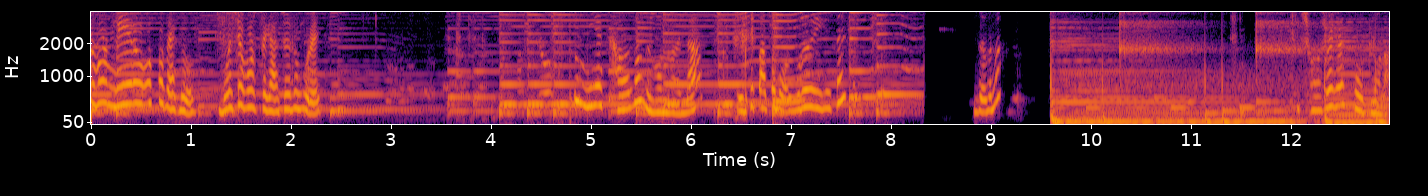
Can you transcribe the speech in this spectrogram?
তোমার মেয়ের অবস্থা দেখো, বসে পড়ছে গাছের উপরে। তো মেয়ে খাওয়া যাবে মনে হয় না, এই যে পাতা বড় বড় হয়ে গেছে, যাবে না? শশা গাছ উঠল না।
